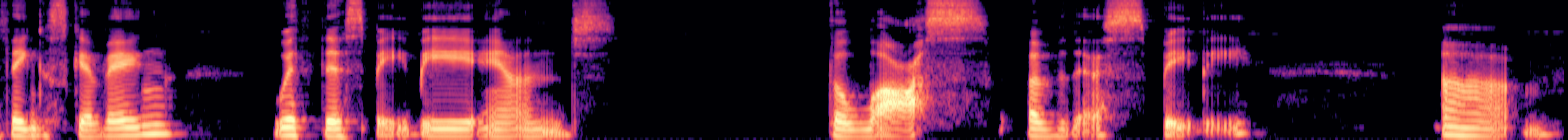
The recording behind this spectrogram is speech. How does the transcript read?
Thanksgiving with this baby and the loss of this baby. Um,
